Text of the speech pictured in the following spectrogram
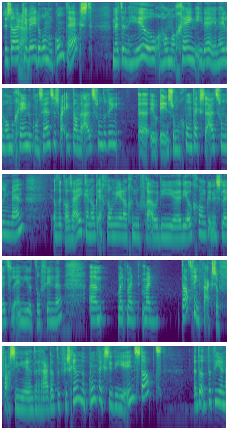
Dus dan heb Ja. je wederom een context met een heel homogeen idee, een hele homogene consensus, waar ik dan de uitzondering, uh, in sommige contexten de uitzondering ben. Wat ik al zei, ik ken ook echt wel meer dan genoeg vrouwen die, uh, die ook gewoon kunnen sleutelen en die het tof vinden. Um, maar, maar, maar dat vind ik vaak zo fascinerend en raar, dat de verschillende contexten die je instapt, dat, dat die een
